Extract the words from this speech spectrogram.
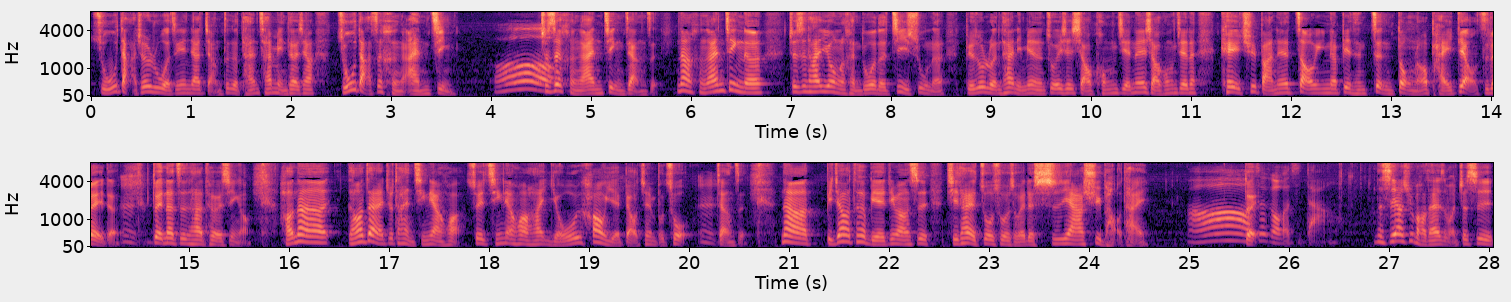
主打就是如果之前人家讲这个产产品特效，主打是很安静，哦，就是很安静这样子。那很安静呢，就是它用了很多的技术呢，比如说轮胎里面呢做一些小空间，那些小空间呢可以去把那些噪音呢变成震动，然后排掉之类的。嗯，对，那这是它的特性哦。好，那然后再来就它很轻量化，所以轻量化它油耗也表现不错。嗯这样子。那比较特别的地方是，其实它也做出了所谓的施压续跑胎。哦，对这个我知道。那是要去跑胎是什么？就是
